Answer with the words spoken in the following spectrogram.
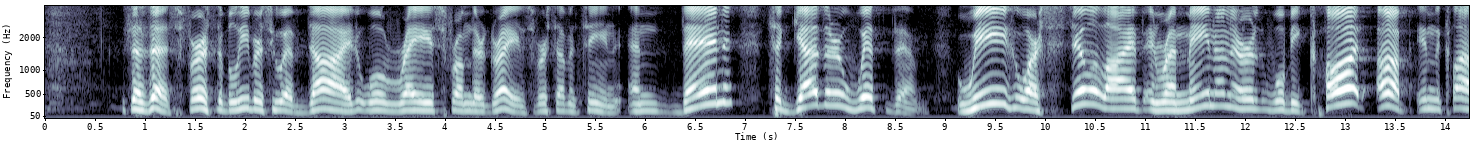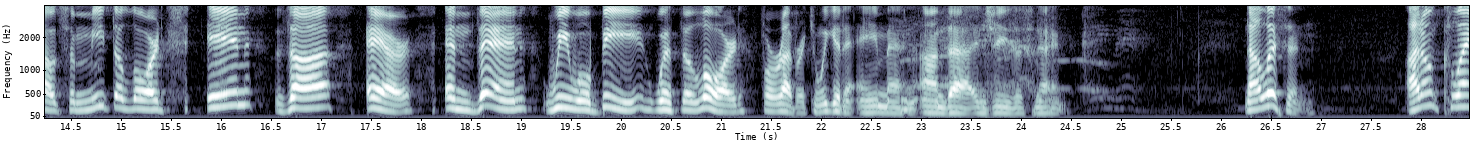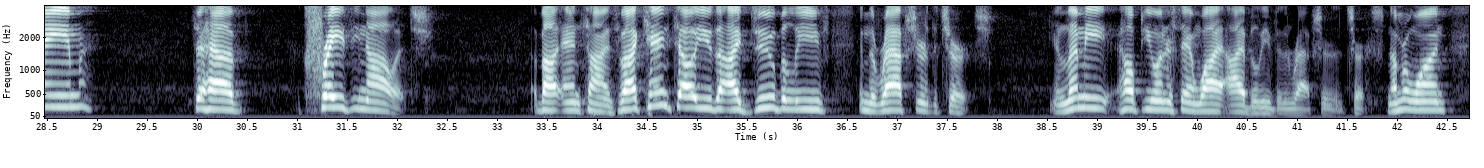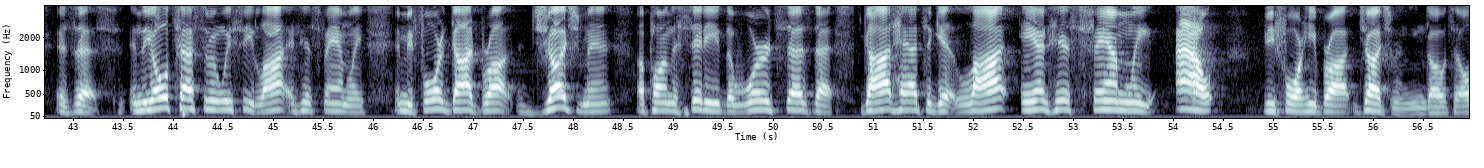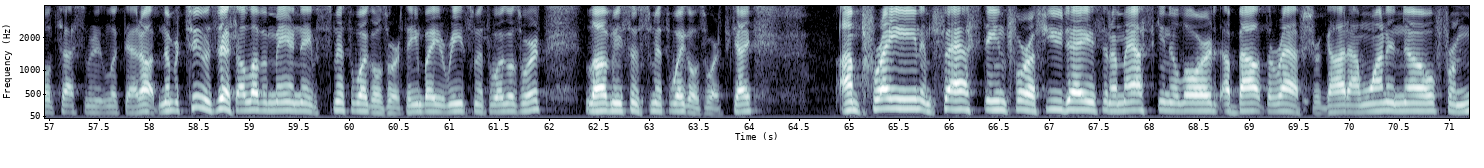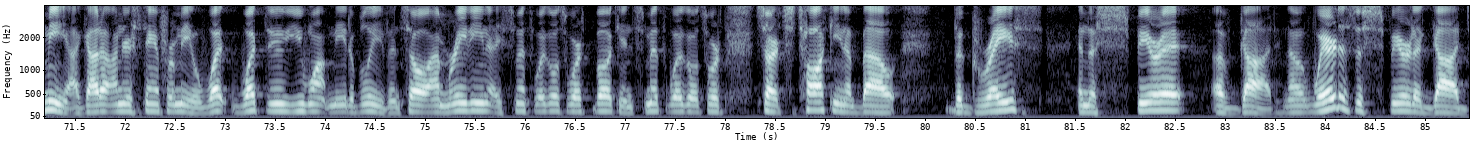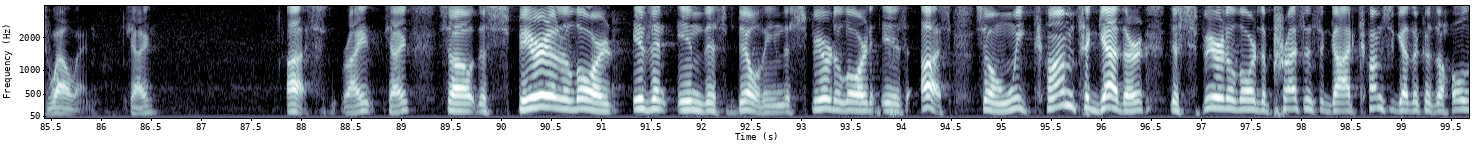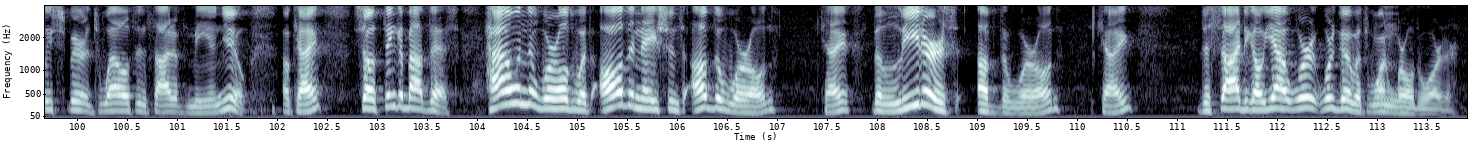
It says this First, the believers who have died will raise from their graves. Verse 17. And then together with them, we who are still alive and remain on earth will be caught up in the clouds to meet the Lord in the air. And then we will be with the Lord forever. Can we get an amen on that in Jesus' name? Now, listen, I don't claim to have crazy knowledge about end times, but I can tell you that I do believe in the rapture of the church. And let me help you understand why I believe in the rapture of the church. Number one is this In the Old Testament, we see Lot and his family, and before God brought judgment upon the city, the word says that God had to get Lot and his family out before he brought judgment. You can go to the Old Testament and look that up. Number two is this. I love a man named Smith Wigglesworth. Anybody read Smith Wigglesworth? Love me some Smith Wigglesworth, okay? I'm praying and fasting for a few days and I'm asking the Lord about the rapture. God, I want to know from me. I got to understand from me. What, what do you want me to believe? And so I'm reading a Smith Wigglesworth book, and Smith Wigglesworth starts talking about the grace and the spirit of God. Now, where does the Spirit of God dwell in? Okay? Us, right? Okay? So the Spirit of the Lord isn't in this building. The Spirit of the Lord is us. So when we come together, the Spirit of the Lord, the presence of God comes together because the Holy Spirit dwells inside of me and you. Okay? So think about this. How in the world, with all the nations of the world, okay, the leaders of the world, okay, decide to go, yeah, we're, we're good with one world order.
